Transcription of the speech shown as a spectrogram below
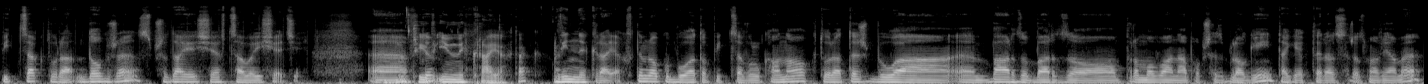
pizza, która dobrze sprzedaje się w całej sieci. Mhm, w czyli tym, w innych krajach, tak? W innych krajach. W tym roku była to pizza Vulcano, która też była e, bardzo, bardzo promowana poprzez blogi, tak jak teraz rozmawiamy.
